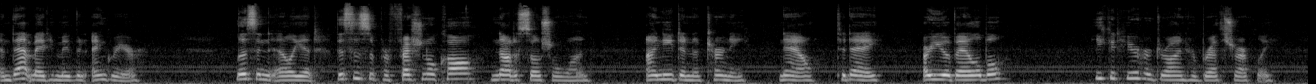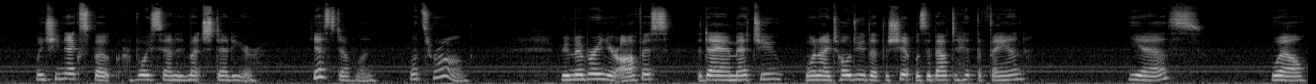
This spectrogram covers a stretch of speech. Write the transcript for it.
and that made him even angrier. Listen, Elliott, this is a professional call, not a social one. I need an attorney. Now, today. Are you available? He could hear her draw in her breath sharply. When she next spoke, her voice sounded much steadier. Yes, Devlin. What's wrong? Remember in your office, the day I met you, when I told you that the ship was about to hit the fan? Yes. Well,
